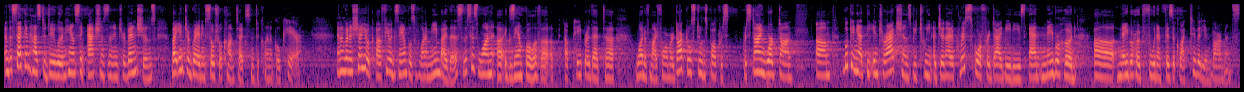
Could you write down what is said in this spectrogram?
And the second has to do with enhancing actions and interventions by integrating social context into clinical care. And I'm going to show you a, a few examples of what I mean by this. This is one uh, example of a, a, paper that uh, one of my former doctoral students, Paul Christine, worked on, um, looking at the interactions between a genetic risk score for diabetes and neighborhood, uh, neighborhood food and physical activity environments.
